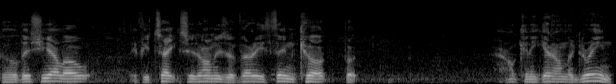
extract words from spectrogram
So this yellow, if he takes it on, is a very thin cut, but how can he get on the green?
